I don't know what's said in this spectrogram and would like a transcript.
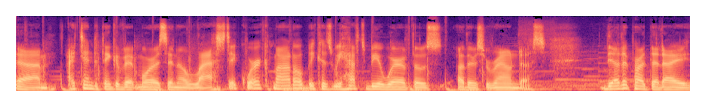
um, I tend to think of it more as an elastic work model because we have to be aware of those others around us. The other part that I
